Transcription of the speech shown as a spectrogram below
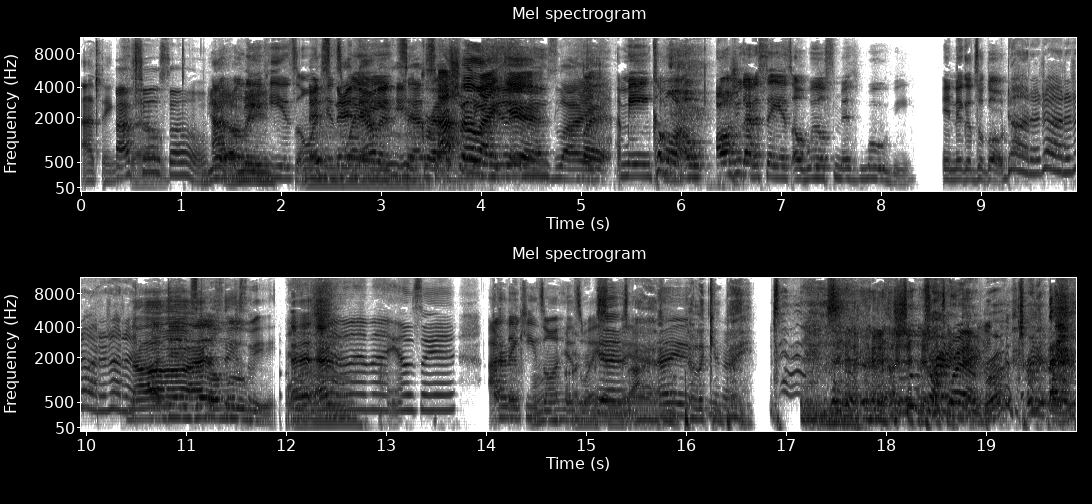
I think. I so. feel so. Yeah, I I believe mean, he is on his way now that he to has I feel like, media, yeah, he's like but- I mean, come on. oh, All you gotta say is a Will Smith movie, and niggas will go da da da da da da da. da. No, a I Denzel done seen some- movie. I- I- you know what I'm saying? I, I think done- he's on his I way. gotta Yeah, see his there. eyes I- from Pelican you know. Bay. Shoot Turn it Brown. day, bro. Training Day.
